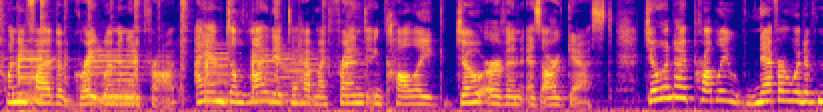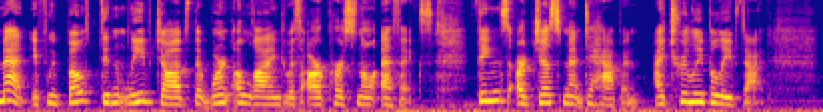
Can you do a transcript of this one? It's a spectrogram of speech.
25 of Great Women in Fraud. I am delighted to have my friend and colleague Jo Irvin as our guest. Jo and I probably never would have met if we both didn't leave jobs that weren't aligned with our personal ethics. Things are just meant to happen. I truly believe that.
